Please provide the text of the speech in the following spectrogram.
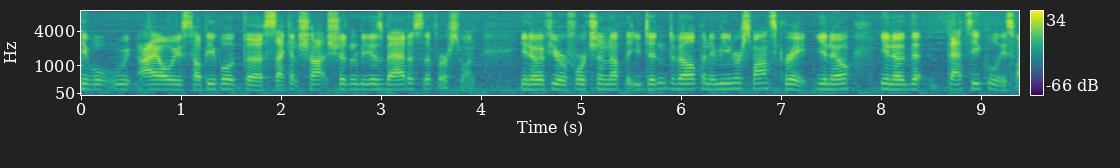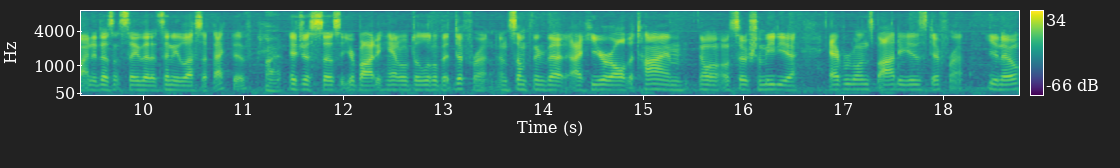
people. We, I always tell people the second shot shouldn't be as bad as the first one. You know, if you were fortunate enough that you didn't develop an immune response, great. You know, you know that that's equally fine. It doesn't say that it's any less effective. Right. It just says that your body handled a little bit different. And something that I hear all the time on, on social media, everyone's body is different. You know.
